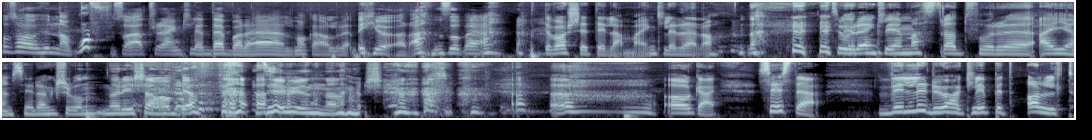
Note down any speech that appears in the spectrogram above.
og så hunder voff, så jeg tror egentlig det bare er noe jeg allerede gjør. Så det, Det var ikke et dilemma, egentlig, det, da. Jeg tror egentlig jeg er mest redd for eh, eieren sin reaksjon når de kommer og bjeffer til hunden deres. Ok, siste. Ville du ha klippet alt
